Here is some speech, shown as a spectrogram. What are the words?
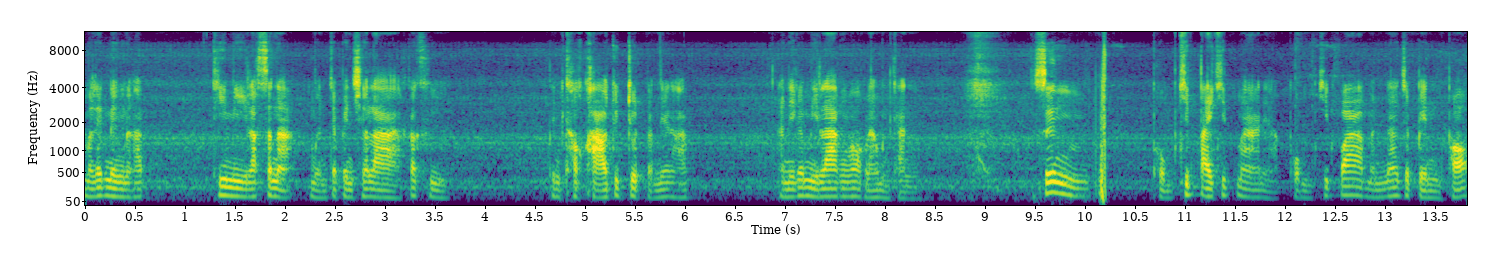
เมล็ดหนึ่งนะครับ ที่มีลักษณะเหมือนจะเป็นเชื้อรา ก็คือ เป็นขาวๆจุดๆแบบนี้นะครับ อันนี้ก็มีรากงอกแล้วเหมือนกัน ซึ่งผมคิดไปคิดมาเนี่ย ผมคิดว่ามันน่าจะเป็นเพราะ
